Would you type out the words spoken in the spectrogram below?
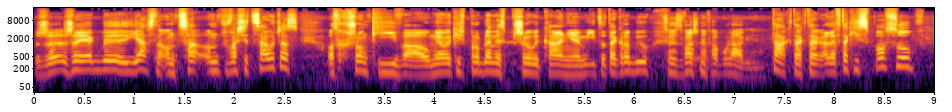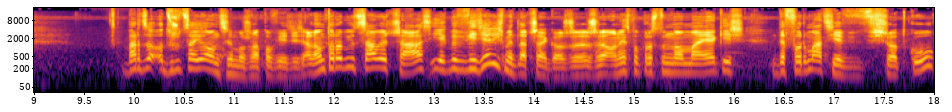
że, że jakby jasne, on, ca- on właśnie cały czas odchrząkiwał, miał jakieś problemy z przełykaniem i to tak robił, Co jest ważne fabularnie. tak, tak, tak, ale w taki sposób bardzo odrzucający, można powiedzieć, ale on to robił cały czas i jakby wiedzieliśmy dlaczego, że, że on jest po prostu, no ma jakieś deformacje w środku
